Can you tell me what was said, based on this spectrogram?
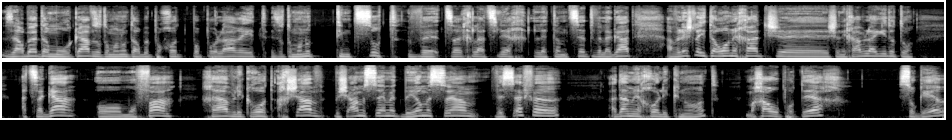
זה הרבה יותר מורכב, זאת אומנות הרבה פחות פופולרית, זאת אומנות תמצות, וצריך להצליח לתמצת ולגעת, אבל יש לה יתרון אחד ש... שאני חייב להגיד אותו. הצגה או מופע חייב לקרות עכשיו, בשעה מסוימת, ביום מסוים, וספר אדם יכול לקנות, מחר הוא פותח, סוגר,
